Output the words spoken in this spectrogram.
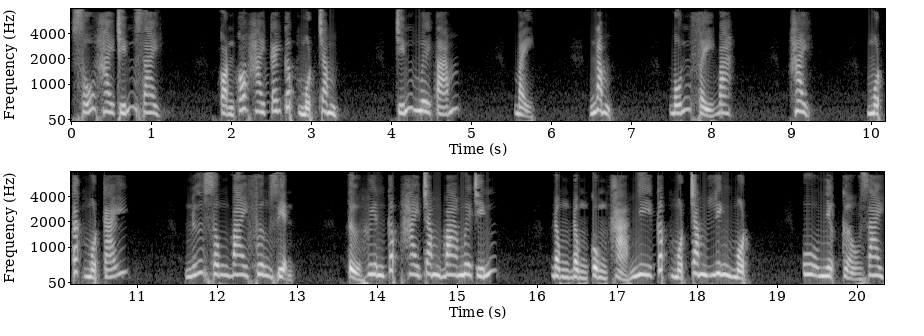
Số 29 dai. Còn có hai cái cấp 100. 98. 7. 5. 4,3. 2. Một cắt một cái. Nữ sông bay phương diện. Tử huyên cấp 239. Đồng đồng cùng khả nhi cấp 101. U nhược cửu dai.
